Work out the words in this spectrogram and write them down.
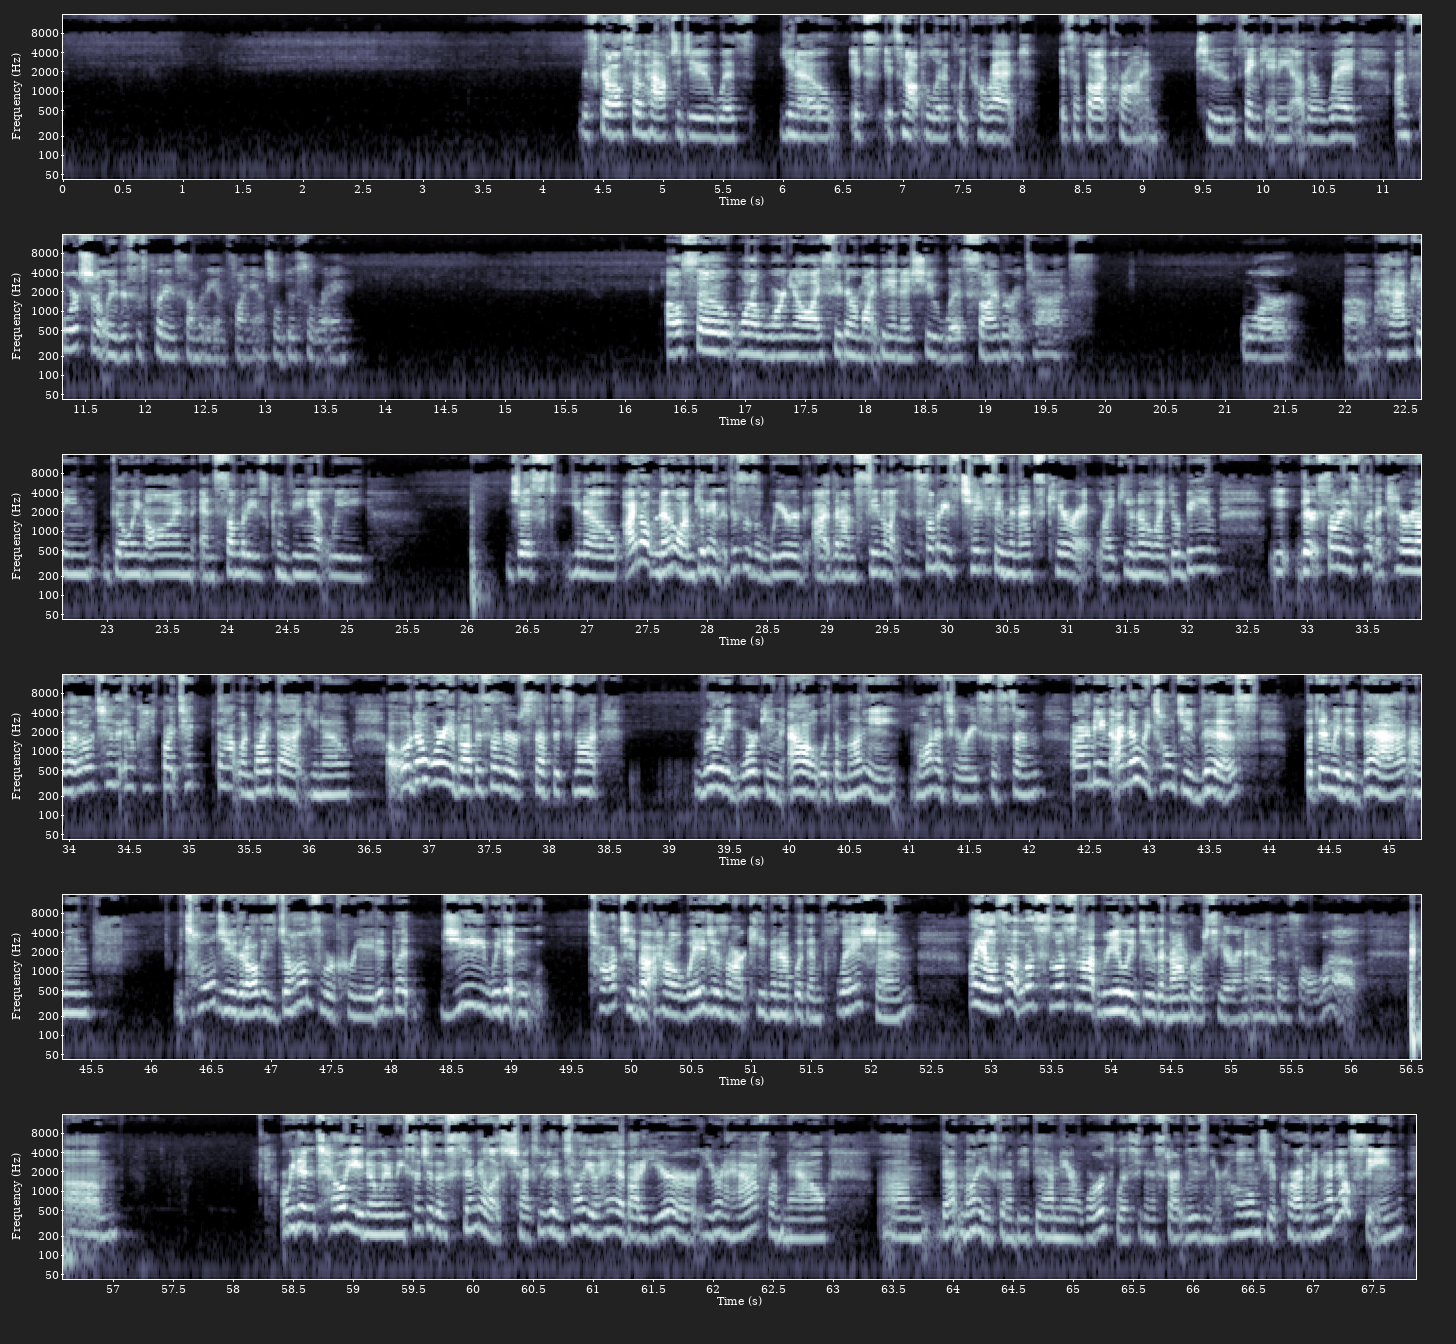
This could also have to do with, you know, it's it's not politically correct. It's a thought crime to think any other way. Unfortunately, this is putting somebody in financial disarray. Also want to warn y'all, I see there might be an issue with cyber attacks or um, hacking going on and somebody's conveniently just, you know, I don't know. I'm getting, this is a weird uh, that I'm seeing, like somebody's chasing the next carrot. Like, you know, like you're being, you, there, somebody's putting a carrot on it. Oh, okay, bite, take that one, bite that, you know. Oh, oh, don't worry about this other stuff that's not really working out with the money monetary system. I mean, I know we told you this, but then we did that. I mean, told you that all these jobs were created, but gee, we didn't talk to you about how wages aren't keeping up with inflation. Oh yeah, let's not let's let's not really do the numbers here and add this all up. Um, or we didn't tell you, you know, when we sent you those stimulus checks, we didn't tell you, hey, about a year, year and a half from now, um, that money is going to be damn near worthless. You're going to start losing your homes, your cars. I mean, have y'all seen?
